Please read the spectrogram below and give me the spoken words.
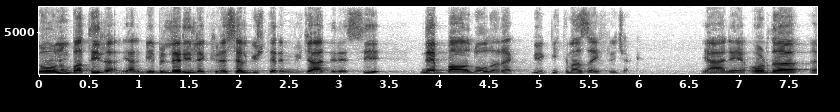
doğunun batıyla yani birbirleriyle küresel güçlerin mücadelesine bağlı olarak büyük ihtimal zayıflayacak. Yani orada e,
